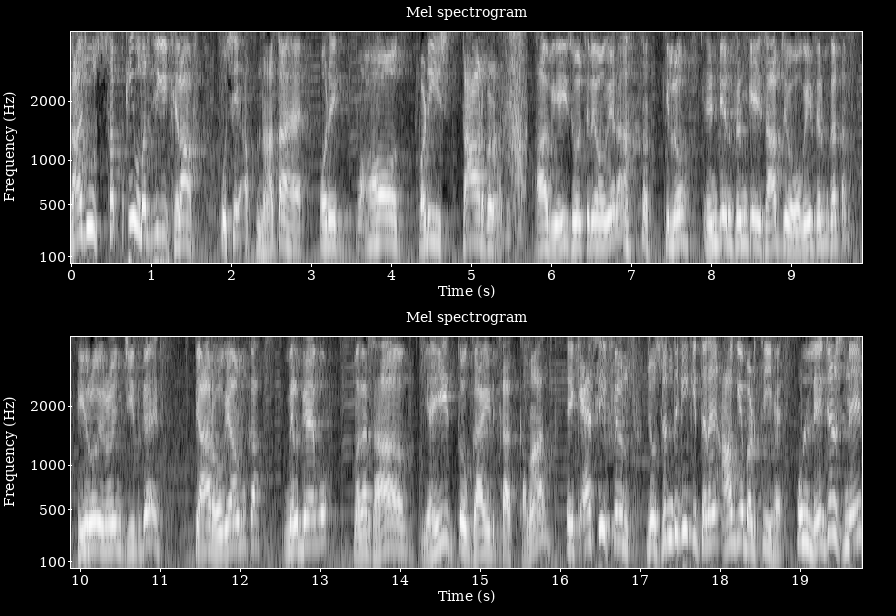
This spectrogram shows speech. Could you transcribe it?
राजू सबकी मर्ज़ी के खिलाफ उसे अपनाता है और एक बहुत बड़ी स्टार बना देता है। आप यही सोच रहे होंगे ना कि लो इंडियन फ़िल्म के हिसाब से हो गई फ़िल्म खत्म। हीरो हीरोइन जीत गए, प्यार हो गया उनका, मिल गए वो। मगर साहब, यही तो गाइड का कमाल एक ऐसी फ़िल्म जो ज़िंदगी की तरह आगे बढ़ती है, उन लेजेंड्स ने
